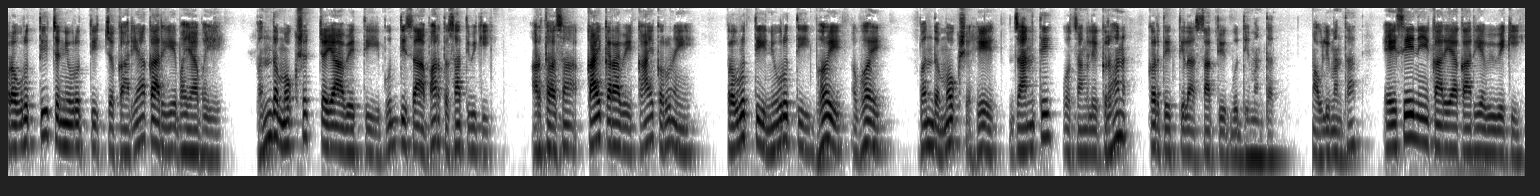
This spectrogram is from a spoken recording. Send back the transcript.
प्रवृत्तीच निवृत्तीच कार्याकार्ये भयाभये. बंध मोक्षच्च या वेती बुद्धीचा पार्थ सात्विकी अर्थ असा काय करावे काय करू नये प्रवृत्ती निवृत्ती भय अभय बंध मोक्ष हे जाणते व चांगले ग्रहण करते तिला सात्विक बुद्धी म्हणतात. माऊली म्हणतात ऐसे ने कार्याकार्य विवेकी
